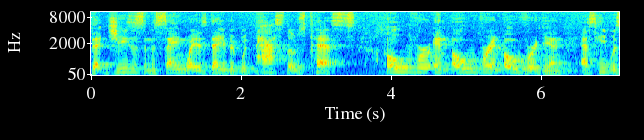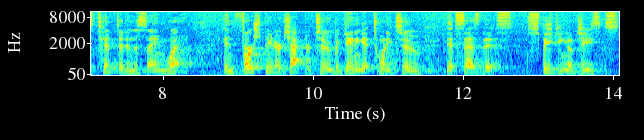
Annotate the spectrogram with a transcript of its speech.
that Jesus, in the same way as David, would pass those tests over and over and over again as he was tempted in the same way. In 1 Peter chapter 2, beginning at 22, it says this, speaking of Jesus,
